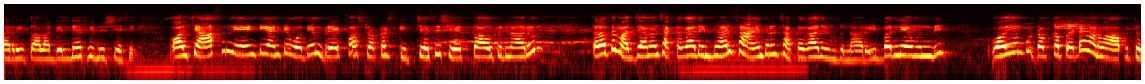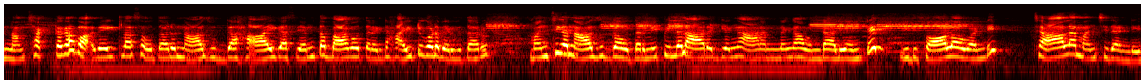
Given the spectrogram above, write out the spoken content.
కర్రీతో అలా డిన్నర్ ఫినిష్ చేసి వాళ్ళు చేస్తుంది ఏంటి అంటే ఉదయం బ్రేక్ఫాస్ట్ ఒక్కటి స్కిప్ చేసి షేక్ తాగుతున్నారు. తర్వాత మధ్యాహ్నం చక్కగా తింటున్నారు సాయంత్రం చక్కగా తింటున్నారు. ఇబ్బంది ఏముంది? ఉదయం పూట ఒక్క పెట్టే మనం ఆపుతున్నాం. చక్కగా వెయిట్ లాస్ అవుతారు నాజుగ్గా హాయిగా అసలు ఎంత బాగా అవుతారంటే హైట్ కూడా పెరుగుతారు. మంచిగా నాజుగ్గా అవుతారు. మీ పిల్లలు ఆరోగ్యంగా ఆనందంగా ఉండాలి అంటే ఇది ఫాలో అవ్వండి. చాలా మంచిదండి.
